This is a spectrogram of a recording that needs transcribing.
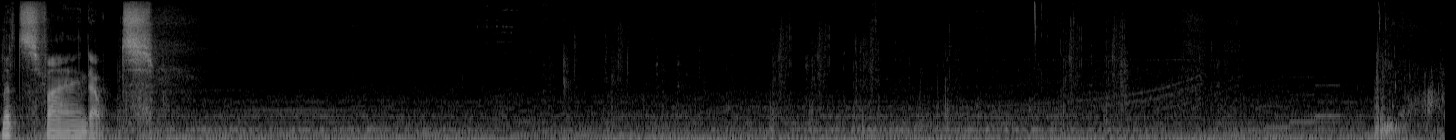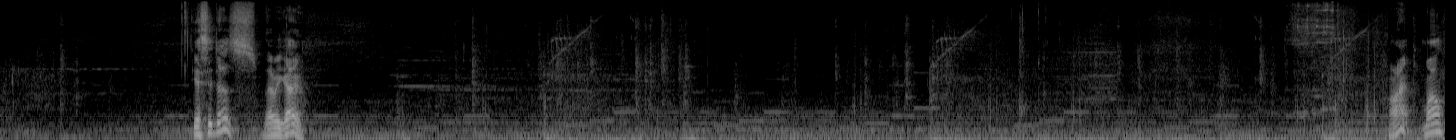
Let's find out. Yes, it does. There we go. Alright, well,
